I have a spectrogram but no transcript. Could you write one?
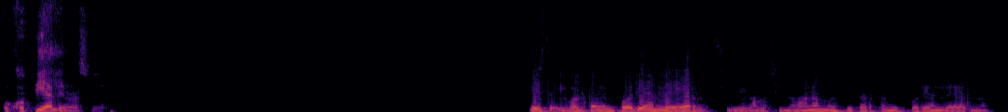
o copiarle más bien. Listo, igual también podrían leer, si digamos, si no van a modificar, también podrían leer, ¿no?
